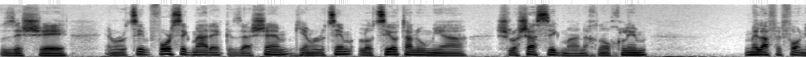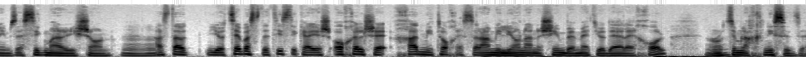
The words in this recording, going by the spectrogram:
זה שהם רוצים, 4 סיגמטיק זה השם, כי הם רוצים להוציא אותנו מהשלושה סיגמה, אנחנו אוכלים מלפפונים, זה סיגמה הראשון. מהמם. אז אתה יוצא בסטטיסטיקה, יש אוכל שאחד מתוך עשרה מיליון אנשים באמת יודע לאכול, הם רוצים להכניס את זה.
